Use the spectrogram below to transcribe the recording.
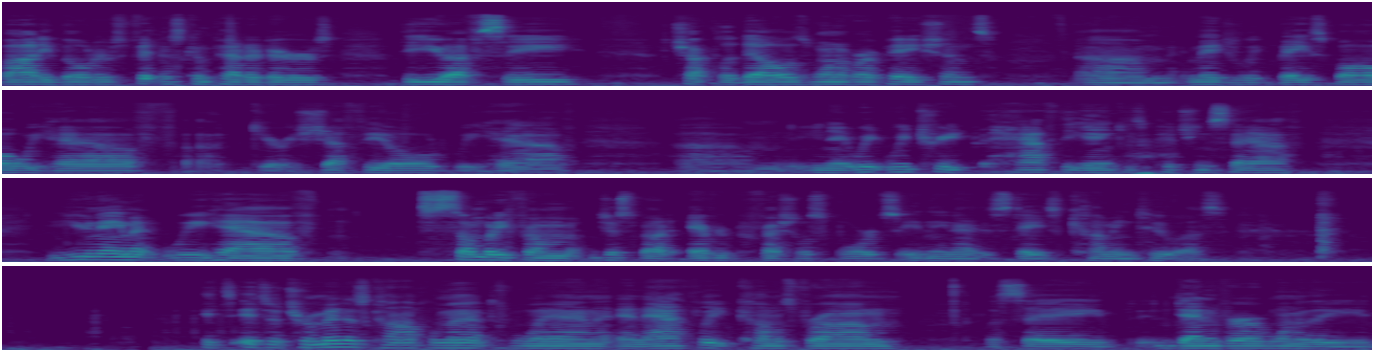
bodybuilders, fitness competitors, the UFC. Chuck Liddell is one of our patients. Um, Major League Baseball, we have uh, Gary Sheffield. We have, um, you know, we, we treat half the Yankees pitching staff. You name it, we have somebody from just about every professional sports in the United States coming to us it's it's a tremendous compliment when an athlete comes from let's say Denver, one of the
